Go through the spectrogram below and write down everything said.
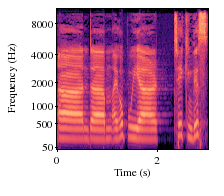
And um, I hope we are taking this.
